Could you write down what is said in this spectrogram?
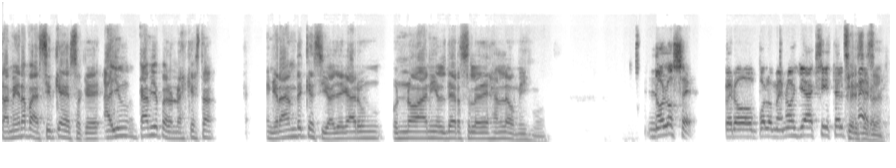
también era para decir que eso, que hay un cambio, pero no es que está grande que si va a llegar un, un no Daniel Derso le dejan lo mismo. No lo sé, pero por lo menos ya existe el primero. Sí,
